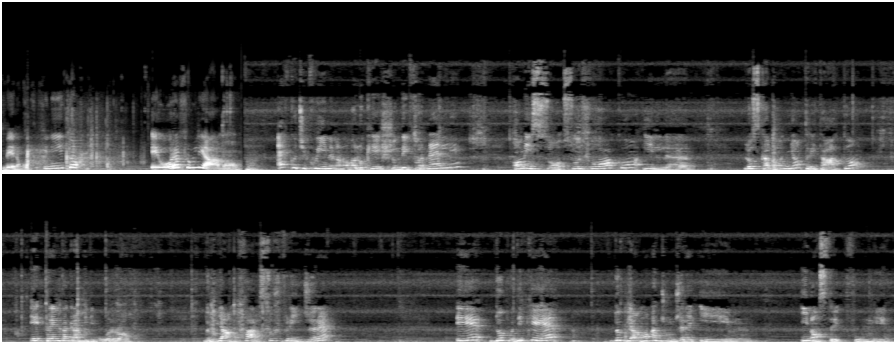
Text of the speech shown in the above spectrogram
Bene, ho quasi finito. E ora frulliamo. Eccoci qui nella nuova location dei fornelli. Ho messo sul fuoco il lo scalogno tritato e 30 g di burro. Dobbiamo far soffriggere e dopodiché dobbiamo aggiungere i, i nostri funghi.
